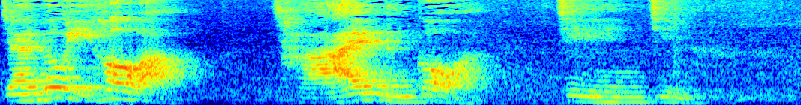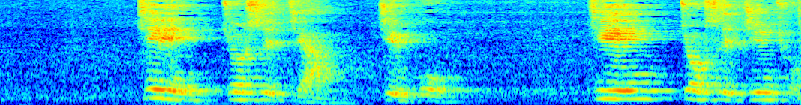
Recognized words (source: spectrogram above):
忍辱以后啊，才能够啊精进。进就是讲进步，精就是精纯，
